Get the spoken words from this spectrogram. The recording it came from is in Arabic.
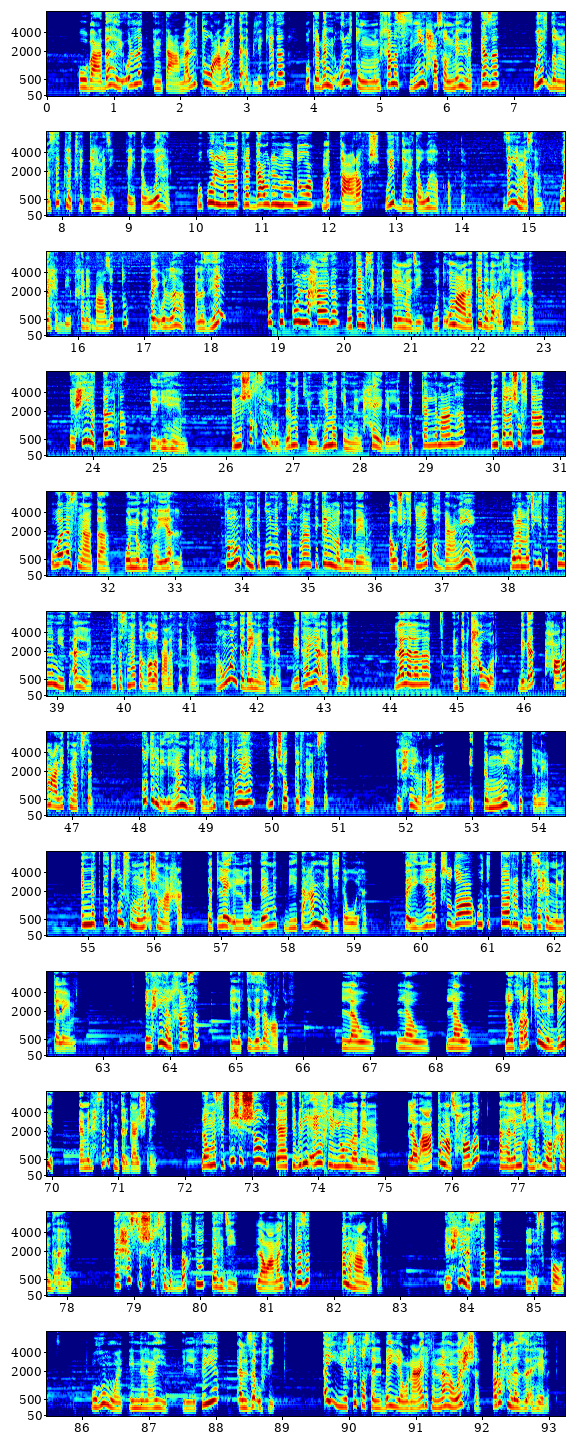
وبعدها يقولك أنت عملت وعملت قبل كده وكمان قلت ومن خمس سنين حصل منك كذا ويفضل ماسكلك في الكلمة دي فيتوهك وكل لما ترجعه للموضوع ما بتعرفش ويفضل يتوهك أكتر. زي مثلا واحد بيتخانق مع زوجته فيقول لها أنا زهقت فتسيب كل حاجة وتمسك في الكلمة دي وتقوم على كده بقى الخناقة. الحيلة التالتة الإيهام. إن الشخص اللي قدامك يوهمك إن الحاجة اللي بتتكلم عنها أنت لا شفتها ولا سمعتها وإنه بيتهيألك فممكن تكون أنت سمعت كلمة بودانك أو شفت موقف بعينيك ولما تيجي تتكلم يتقالك أنت سمعت غلط على فكرة. هو أنت دايما كده بيتهيألك حاجات. لا لا لا لا أنت بتحور. بجد حرام عليك نفسك. كتر الإيهام بيخليك تتوهم وتشك في نفسك. الحيلة الرابعة التمويه في الكلام. إنك تدخل في مناقشة مع حد فتلاقي اللي قدامك بيتعمد يتوهك فيجيلك صداع وتضطر تنسحب من الكلام. الحيلة الخامسة الابتزاز العاطفي. لو لو لو لو خرجتي من البيت اعملي حسابك ما ترجعيش تاني. لو ما سبتيش الشغل اعتبريه آخر يوم ما بينا لو قعدت مع أصحابك هلم شنطتي وأروح عند أهلي. فيحس الشخص بالضغط والتهديد. لو عملت كذا أنا هعمل كذا. الحيلة الستة الإسقاط. وهو إن العيب اللي فيا ألزقه فيك. أي صفة سلبية وأنا عارف إنها وحشة أروح ملزقها لك.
